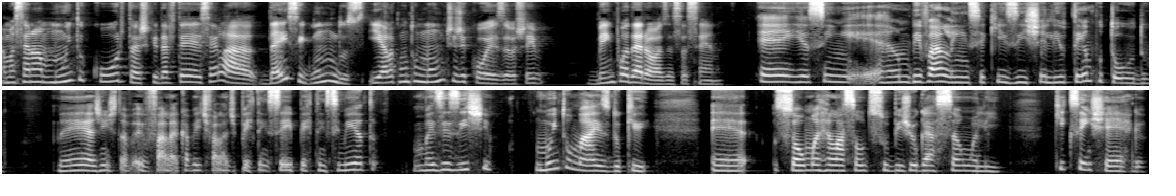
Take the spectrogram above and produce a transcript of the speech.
é uma cena muito curta, acho que deve ter, sei lá, 10 segundos e ela conta um monte de coisa. Eu achei bem poderosa essa cena. É, e assim, é a ambivalência que existe ali o tempo todo, né? A gente tá, eu falo, acabei de falar de pertencer e pertencimento, mas existe muito mais do que é, só uma relação de subjugação ali. O que, que você enxerga?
